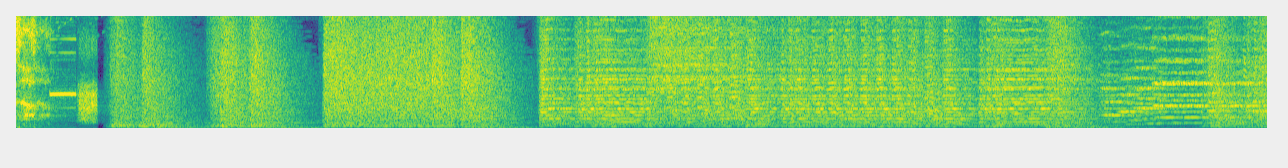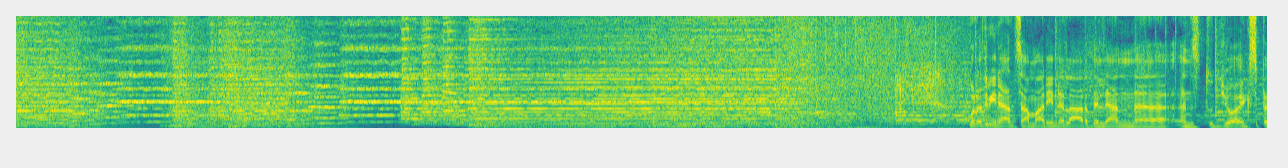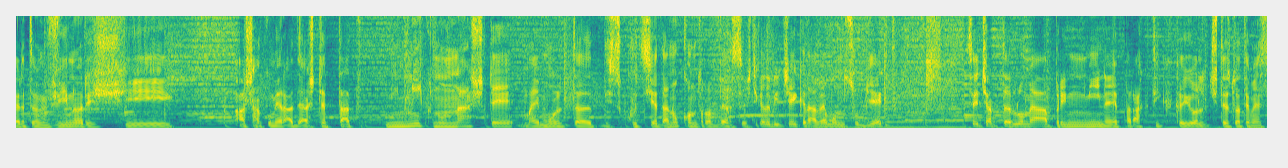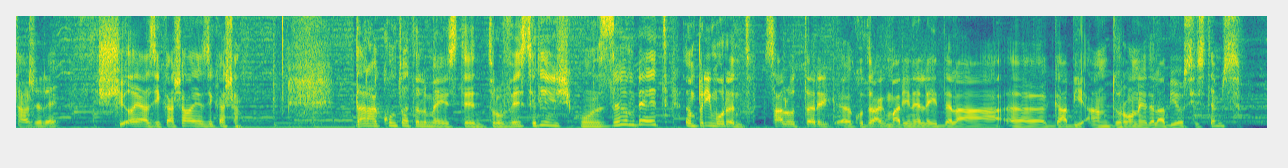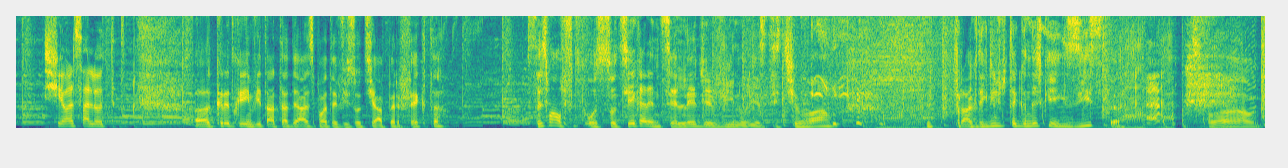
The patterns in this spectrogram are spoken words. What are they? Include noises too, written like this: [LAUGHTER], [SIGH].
dimineața! Bună dimineața, Marinela Ardelean uh, în studio, expert în vinuri și așa cum era de așteptat, nimic nu naște mai multă discuție, dar nu controversă. Știi că de obicei când avem un subiect, se ceartă lumea prin mine, practic, că eu citesc toate mesajele și ăia zic așa, ăia zic așa. Dar acum toată lumea este într-o veselie și cu un zâmbet. În primul rând, salutări uh, cu drag Marinelei de la uh, Gabi Androne de la Biosystems. Și eu îl salut. Uh, cred că invitata de azi poate fi soția perfectă. Stai mă, o soție care înțelege vinul. Este ceva... [LAUGHS] Practic nici nu te gândești că există. Wow.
